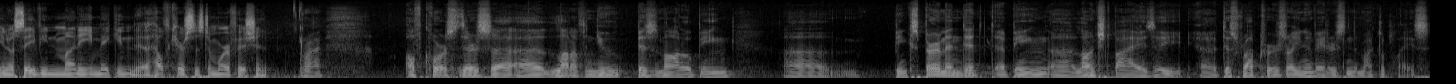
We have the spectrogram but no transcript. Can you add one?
you know saving money, making the healthcare system more efficient. Right of course, there's a, a, lot of new business model being uh, being experimented, uh, being uh, launched by the uh, disruptors or innovators in the marketplace.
